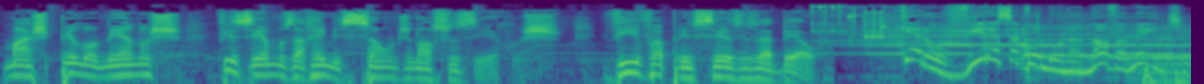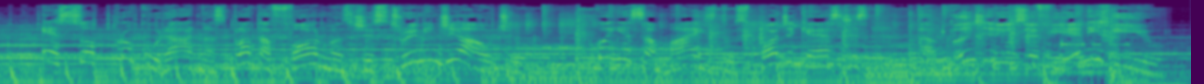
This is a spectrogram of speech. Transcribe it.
mas pelo menos fizemos a remissão de nossos erros. Viva a Princesa Isabel! Quer ouvir essa coluna novamente? É só procurar nas plataformas de streaming de áudio. Conheça mais dos podcasts da Band News FM Rio.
